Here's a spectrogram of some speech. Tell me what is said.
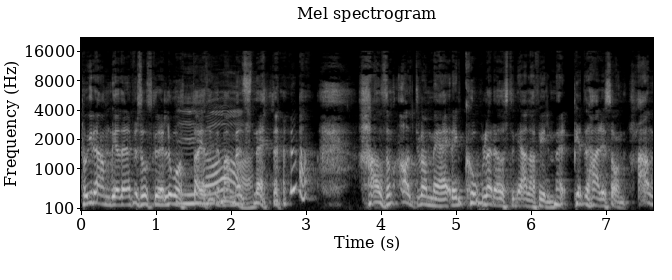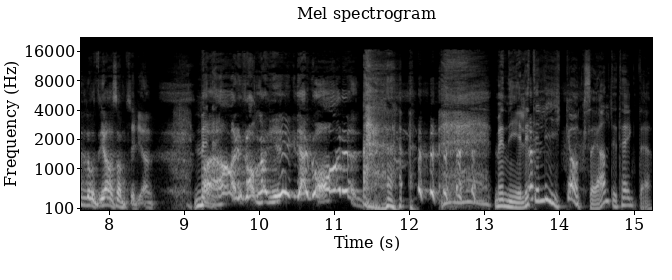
programledaren för Så ska det låta. Jag tänkte Ja. bara, men snälla. Han som alltid var med, den coola rösten i alla filmer. Peter Harrison. Han låter jag som tydligen. Men- Men... Har du fångat Jaguaren? Men ni är lite lika också, jag har alltid tänkt det.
